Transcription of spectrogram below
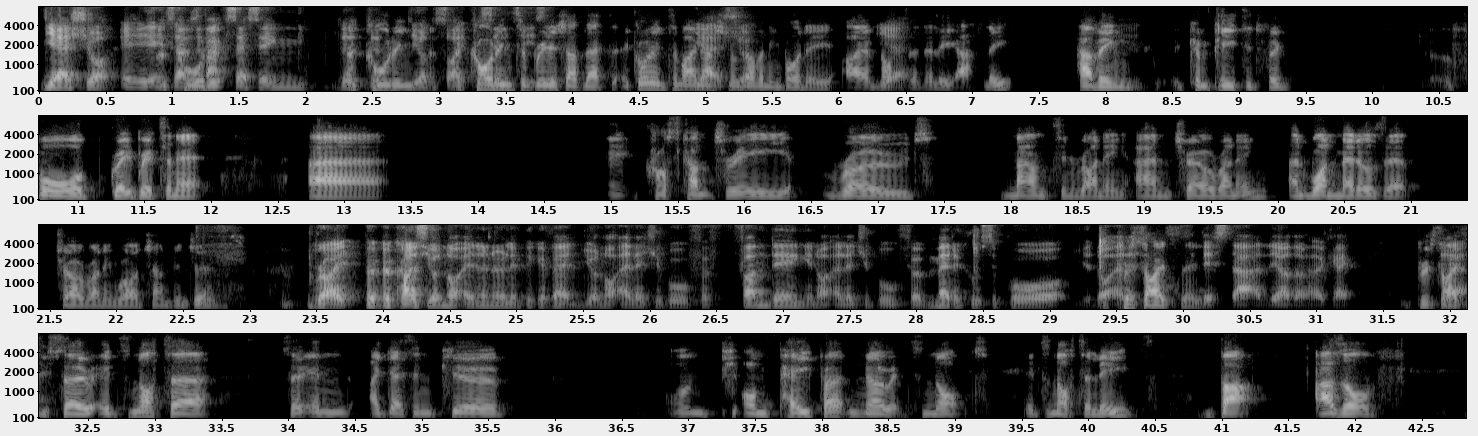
yeah, sure. In, in terms of accessing the, according, the, the other side, according to British Athletic, according to my yeah, national sure. governing body, I am not yeah. an elite athlete, having mm. competed for for Great Britain at uh, cross country, road, mountain running, and trail running, and won medals at trail running world championships. Right, but because you're not in an Olympic event, you're not eligible for funding. You're not eligible for medical support. You're not precisely this, that, and the other. Okay, precisely. Yeah. So it's not a. So in, I guess, in pure on on paper, no, it's not. It's not elite, but as of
